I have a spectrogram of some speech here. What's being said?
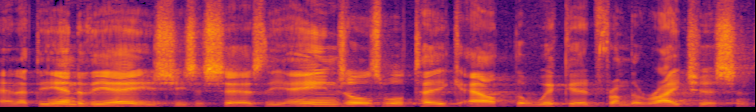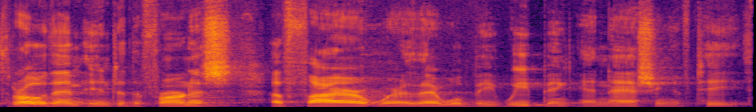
And at the end of the age, Jesus says, the angels will take out the wicked from the righteous and throw them into the furnace of fire where there will be weeping and gnashing of teeth.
